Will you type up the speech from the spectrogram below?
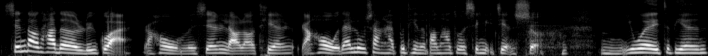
先到他的旅馆，然后我们先聊聊天，然后我在路上还不停的帮他做心理建设。嗯，因为这边。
